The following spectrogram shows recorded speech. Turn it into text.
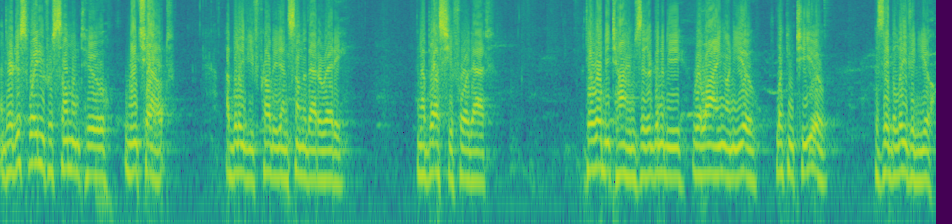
And they're just waiting for someone to reach out I believe you've probably done some of that already. And I bless you for that. But there will be times that they're going to be relying on you, looking to you, because they believe in you.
